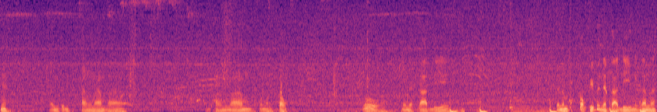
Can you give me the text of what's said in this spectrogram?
เนี่ยอันนี้เป็นทางน้ำมาทางน้ำของน้ำตก โอ้บรรยากาศดี เป็นน้ำตกที่บรรยากาศดีเหมือนกันนะ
